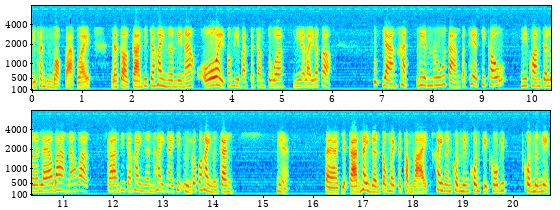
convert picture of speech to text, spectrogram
ดิฉันจึงบอกฝากไว้ แล้วก็การที่จะให้เงินนี่นะ โอ้ยเขามีบัตรประจำตัว มีอะไรแล้วก็ทุกอย่างหัดเรียนรู้ต่างประเทศที่เขามีความเจริญแล้วบ้างนะ ว่าการที่จะให้เงินให้ไงที่อื่นเขาก็ให้เหมือนกัน เนี่ย แต่การให้เงินต้องไม่ไปทำร้าย ให้เงินคนหนึ่งคนติดโควิด คนหนึ่งเนี่ย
